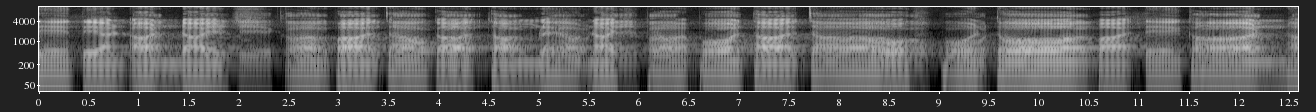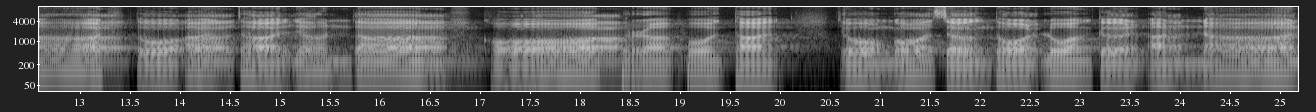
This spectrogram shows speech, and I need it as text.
ติเตียนอันใดที่ข้าพเจ้ากระทำแล้วในพระพุทธเจ้า พุทโธปฏิคันหาตัวอัจยันตังขอพระพุทธจ จงงดซึ่งโทษล่วงเกินอันนั้น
